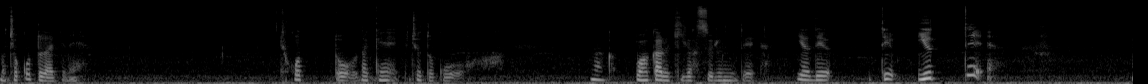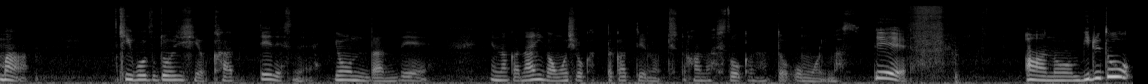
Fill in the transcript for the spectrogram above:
まあ、ちょこっとだけね。ちょこっとだけちょっとこうなんか分かる気がするんで。いやでって言ってまあキーボード同時誌を買ってですね読んだんででなんか何が面白かったかっていうのをちょっと話そうかなと思います。であのビルド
